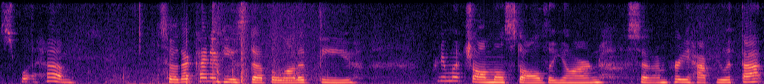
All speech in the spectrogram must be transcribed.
split hem. So that kind of used up a lot of the pretty much almost all the yarn. So I'm pretty happy with that.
